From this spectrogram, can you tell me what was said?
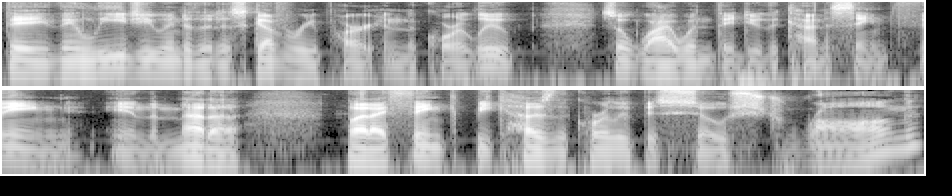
they they lead you into the discovery part in the core loop. So why wouldn't they do the kind of same thing in the meta? But I think because the core loop is so strong,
